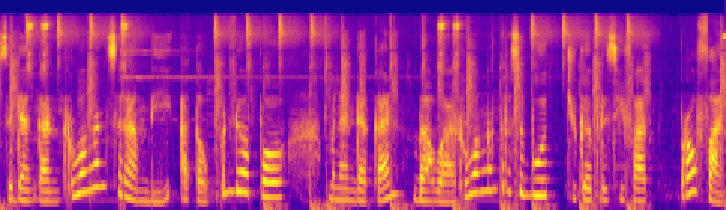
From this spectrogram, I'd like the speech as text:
Sedangkan ruangan serambi atau pendopo menandakan bahwa ruangan tersebut juga bersifat profan.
